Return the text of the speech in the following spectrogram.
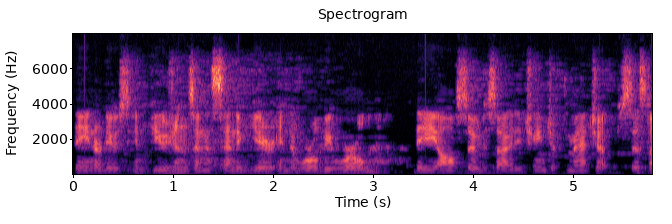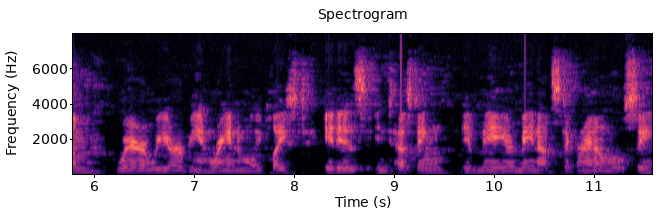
They introduced infusions and ascended gear into World v World. They also decided to change up the matchup system where we are being randomly placed. It is in testing. It may or may not stick around. We'll see.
